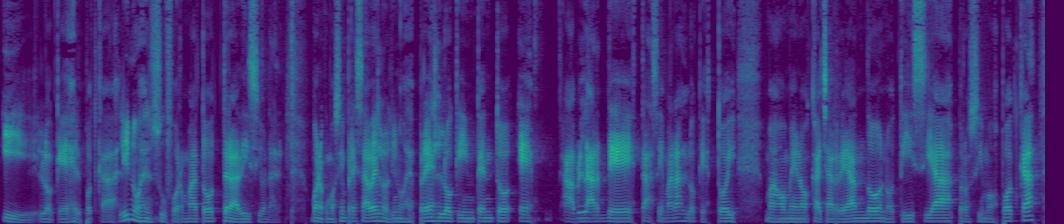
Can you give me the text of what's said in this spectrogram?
y lo que es el podcast Linux en su formato tradicional. Bueno, como siempre sabes, los Linux Express lo que intento es hablar de estas semanas lo que estoy más o menos cacharreando, noticias, próximos podcasts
